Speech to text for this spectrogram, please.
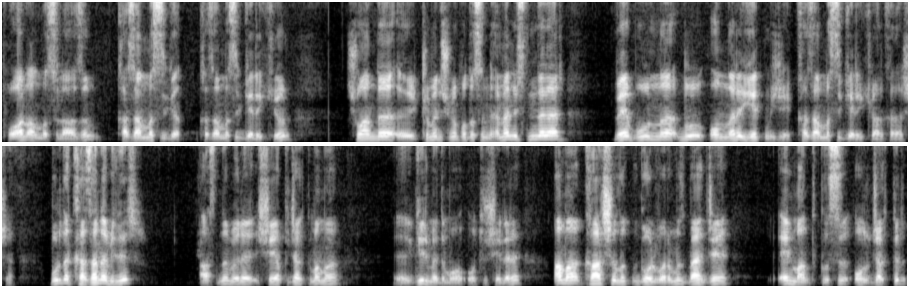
Puan alması lazım. Kazanması kazanması gerekiyor. Şu anda e, küme düşme potasının hemen üstündeler ve bunla, bu onlara yetmeyecek. Kazanması gerekiyor arkadaşlar. Burada kazanabilir. Aslında böyle şey yapacaktım ama e, girmedim o, o tür şeylere. Ama karşılıklı gol varımız bence en mantıklısı olacaktır.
